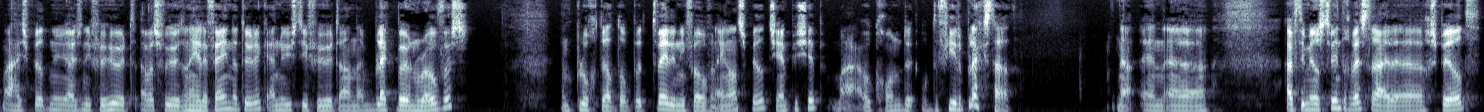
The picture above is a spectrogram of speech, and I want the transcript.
maar hij speelt nu, hij is nu verhuurd. Hij was verhuurd aan Heerenveen natuurlijk. En nu is hij verhuurd aan Blackburn Rovers. Een ploeg dat op het tweede niveau van Engeland speelt, Championship, maar ook gewoon de, op de vierde plek staat. Nou, en uh, hij heeft inmiddels 20 wedstrijden uh, gespeeld.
